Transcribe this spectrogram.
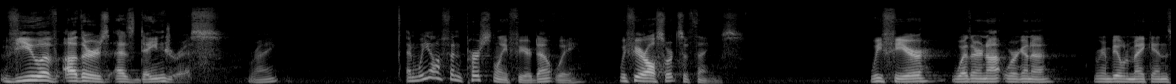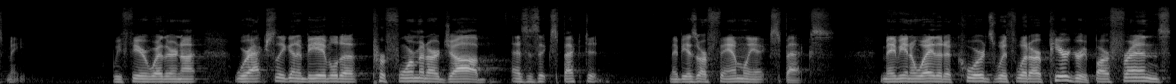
view of others as dangerous, right? And we often personally fear, don't we? We fear all sorts of things. We fear whether or not we're going to we're going to be able to make ends meet. We fear whether or not we're actually going to be able to perform at our job as is expected, maybe as our family expects, maybe in a way that accords with what our peer group, our friends,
